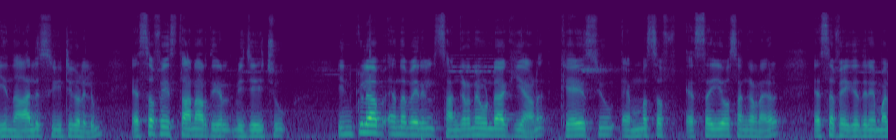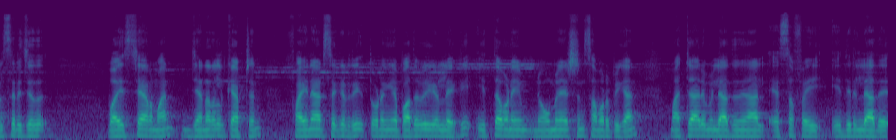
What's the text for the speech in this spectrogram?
ഈ നാല് സീറ്റുകളിലും എസ് എഫ് ഐ സ്ഥാനാർത്ഥികൾ വിജയിച്ചു. ഇൻകുലാബ് എന്ന പേരിൽ സംഘടന ഉണ്ടാക്കിയാണ് K S U M S F S I O സംഘടനകൾ എസ് എഫ് ഐക്കെതിരെ മത്സരിച്ചത്. Vice chairman general captain finance secretary തുടങ്ങിയ പദവികളിലേക്ക് ഇത്തവണയും നോമിനേഷൻ സമർപ്പിക്കാൻ മറ്റാരുമില്ലാത്തതിനാൽ എസ് എഫ് ഐ എതിരില്ലാതെ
